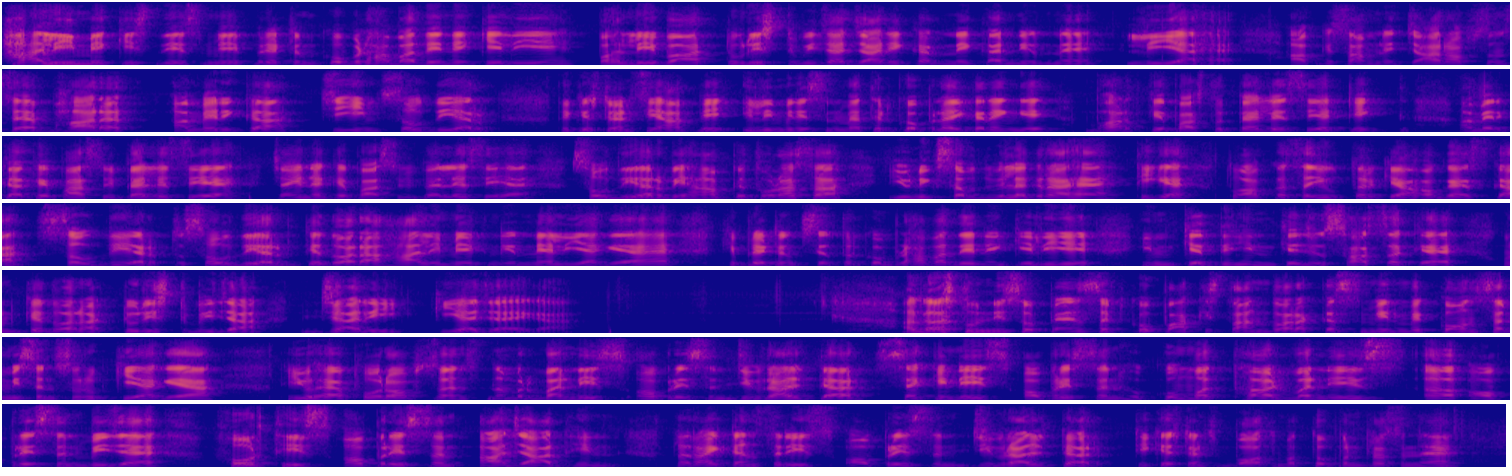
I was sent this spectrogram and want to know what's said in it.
हाल ही में किस देश में पर्यटन को बढ़ावा देने के लिए पहली बार टूरिस्ट वीज़ा जारी करने का निर्णय लिया है? आपके सामने चार ऑप्शंस है, भारत, अमेरिका, चीन, सऊदी अरब। देखिए स्टूडेंट्स यहाँ पे इलिमिनेशन मेथड को अप्लाई करेंगे। भारत के पास तो पहले से है, ठीक। अमेरिका के पास भी पहले से है, चाइना के पास भी पहले से है। सऊदी अरब यहाँ पे थोड़ा सा यूनिक शब्द भी लग रहा है, ठीक है। तो आपका सही उत्तर क्या होगा इसका? सऊदी अरब। तो सऊदी अरब के द्वारा हाल ही में एक निर्णय लिया गया है कि पर्यटन क्षेत्र को बढ़ावा देने के लिए इनके इनके जो शासक आवश्यक है, उनके द्वारा टूरिस्ट वीज़ा जारी किया जाएगा। अगस्त 1965 को पाकिस्तान द्वारा कश्मीर में कौन सा मिशन शुरू किया गया? You have four options number one is operation Gibraltar second is operation हुकूमत third one is operation Vijay fourth is operation Azad Hind the right answer is operation Gibraltar ठीक है स्टूडेंट्स बहुत महत्वपूर्ण प्रश्न है।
